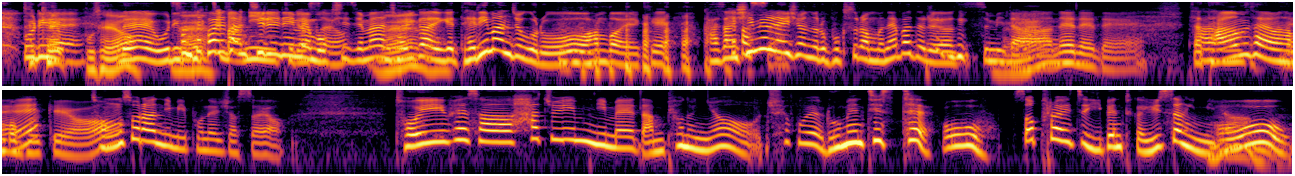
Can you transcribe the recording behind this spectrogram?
우리 보세요. 네, 우리 네. 9837님의 몫이지만 네. 저희가 이게 대리만족으로 음. 한번 이렇게 가상 시뮬레이션으로 복수를 한번 해봐드렸습니다. 네, 네, 네. 자, 다음 사연 네. 한번 볼게요. 정소라님이 보내주셨어요. 저희 회사 하주임님의 남편은요 최고의 로맨티스트. 오 surprise 이벤트가 일상입니다. 오.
